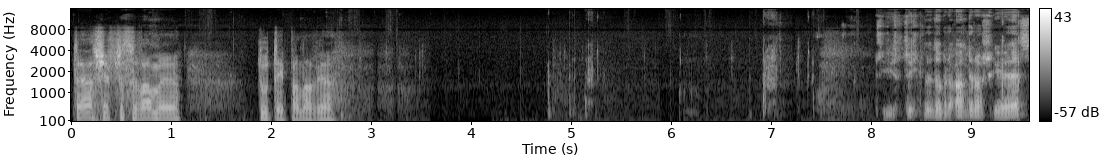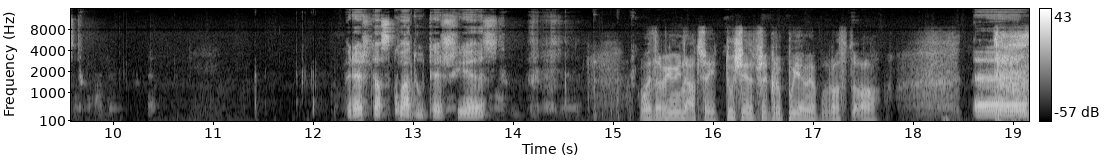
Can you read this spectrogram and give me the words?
Teraz się przesuwamy tutaj, panowie. Czy jesteśmy... Dobra, Andrasz jest. Reszta składu też jest. Bo zrobimy inaczej. Tu się przegrupujemy po prostu, o. Eee,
